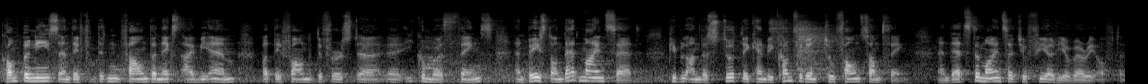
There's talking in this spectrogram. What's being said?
companies and they didn't found the next IBM, but they founded the first e-commerce things. And based on that mindset, people understood they can be confident to found something. And that's the mindset you feel here very often.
